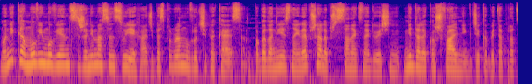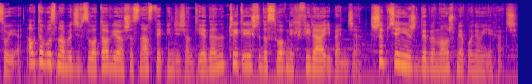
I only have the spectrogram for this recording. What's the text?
Monika mówi mu więc, że nie ma sensu jechać, bez problemu wróci PKS-em. Pogoda nie jest najlepsza, ale przystanek znajduje się niedaleko szwalni, gdzie kobieta pracuje. Autobus ma być w Złotowie o 16.51, czyli to jeszcze dosłownie chwila i będzie. Szybciej niż gdyby mąż miał po nią jechać.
